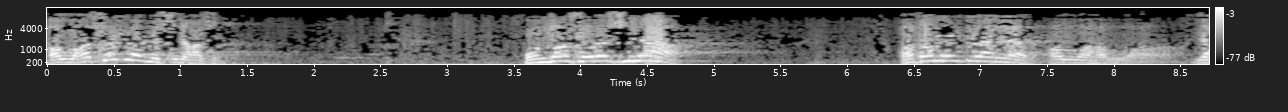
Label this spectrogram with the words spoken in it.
Allah'a söz vermesi lazım. Ondan sonra zina. Adam öldürenler. Allah Allah. Ya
